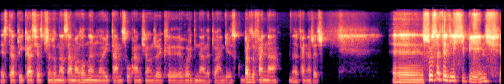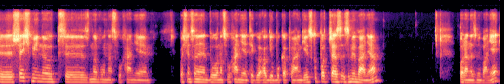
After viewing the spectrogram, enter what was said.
Jest to aplikacja sprzężona z Amazonem, no i tam słucham książek w oryginale po angielsku. Bardzo fajna, fajna rzecz. 6.45, e, 6 e, minut e, znowu na słuchanie, poświęcone było na słuchanie tego audiobooka po angielsku podczas zmywania, poranne zmywanie.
